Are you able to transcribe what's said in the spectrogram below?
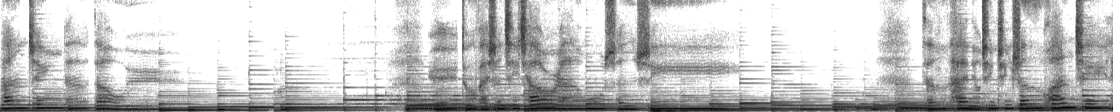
安静起，悄然无声息。等海鸟轻轻声唤起涟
